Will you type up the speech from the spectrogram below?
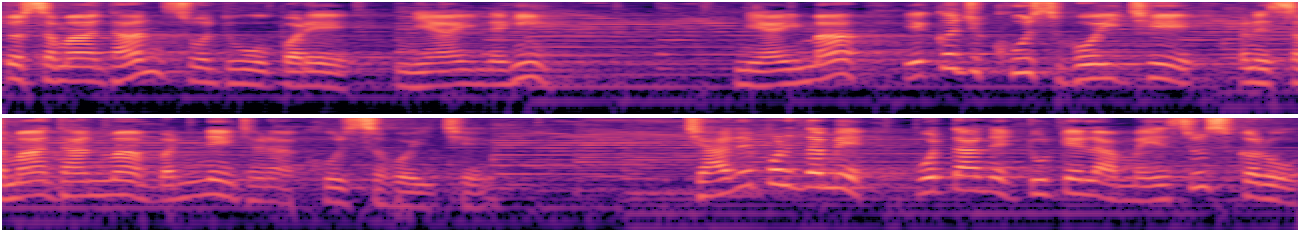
તો સમાધાન શોધવું પડે, ન્યાય નહીં. ન્યાયમાં એક જ ખુશ હોય છે અને સમાધાનમાં બંને જણા ખુશ હોય છે. જ્યારે પણ તમે પોતાને તૂટેલા મહેસૂસ કરો,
